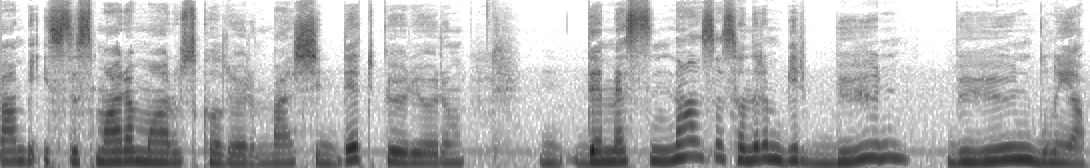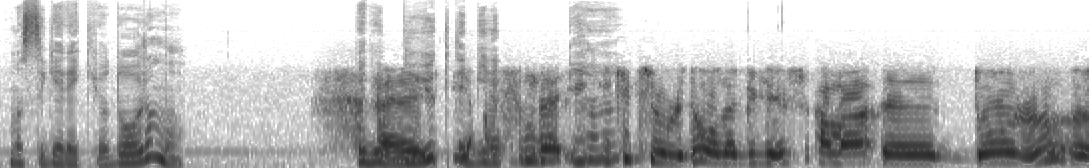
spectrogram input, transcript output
ben bir istismara maruz kalıyorum, ben şiddet görüyorum demesindense sanırım bir büyüğün büyüğün bunu yapması gerekiyor. Doğru mu? Ya bir büyük de bir... Aslında ha. iki türlü de olabilir ama e, doğru e,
